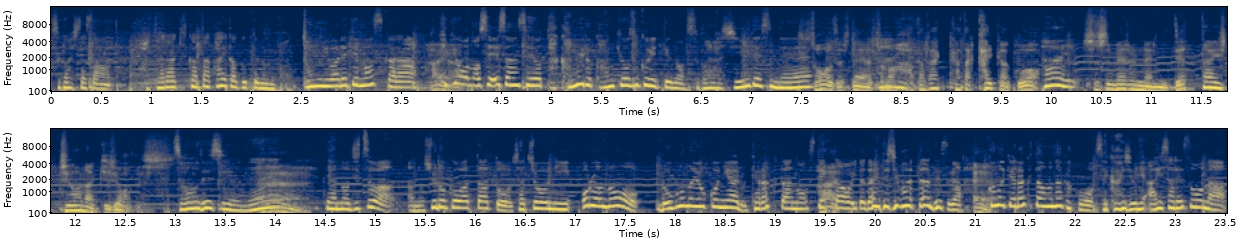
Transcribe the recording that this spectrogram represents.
菅下さん働き方改革っていうのも本当に言われてますから、はい企業の生産性を高める環境づくりっていうのは素晴らしいですね。そうですね。その働き方改革をはい。進めるのに絶対必要な企業です。そうですよね、えであの実はあの収録終わった後社長にオロのロゴの横にあるキャラクターのステッカーをいただいてしまったんですが、ええ。このキャラクターもなんかこう世界中に愛されそうな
